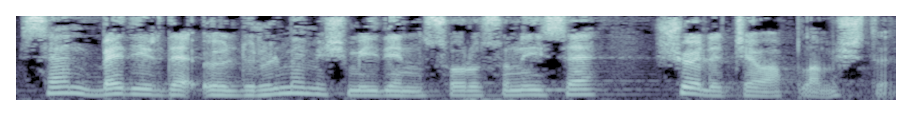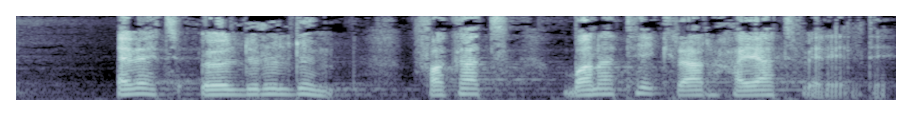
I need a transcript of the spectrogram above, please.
sen Bedir'de öldürülmemiş miydin sorusunu ise şöyle cevaplamıştı. Evet öldürüldüm fakat bana tekrar hayat verildi.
